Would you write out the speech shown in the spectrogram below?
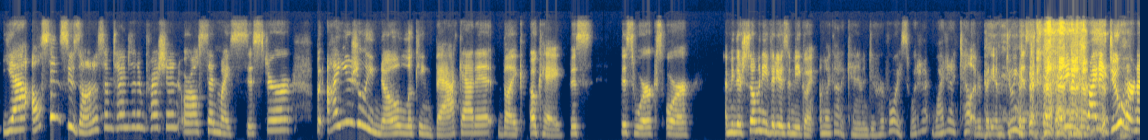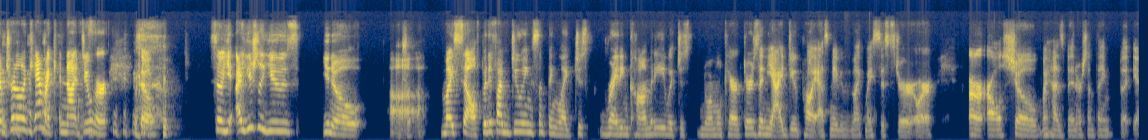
yeah, I'll send Susanna sometimes an impression or I'll send my sister, but I usually know looking back at it like okay, this this works or I mean, there's so many videos of me going, "Oh my god, I can't even do her voice. What did I? Why did I tell everybody I'm doing this? I can't even try to do her, and I'm turning on the camera. I cannot do her." So, so yeah, I usually use, you know, uh, myself. But if I'm doing something like just writing comedy with just normal characters, then yeah, I do probably ask maybe like my sister or, or I'll show my husband or something. But yeah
